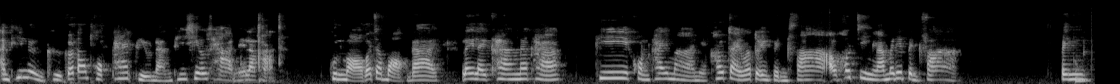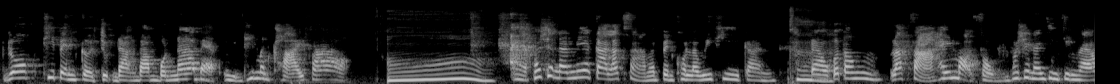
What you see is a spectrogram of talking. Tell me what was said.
อันที่หนึ่งคือก็ต้องพบแพทย์ผิวหนังที่เชี่ยวชาญนี่แหละค่ะ คุณหมอก็จะบอกได้ หลาย ๆ ครั้งนะคะ ที่คนไข้มาเนี่ยเข้าใจว่าตัวเองเป็นฝ้า เอาเข้าจริงแล้วไม่ได้เป็นฝ้า เป็นโรคที่เป็นเกิดจุดด่างดำบนหน้าแบบอื่นที่มันคล้ายฝ้าอ๋ออ่าเพราะฉะนั้นเนี่ยการรักษามันเป็นคนละวิธีกันค่ะเราก็ต้องรักษาให้เหมาะสม เพราะฉะนั้นจริง ๆ แล้ว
